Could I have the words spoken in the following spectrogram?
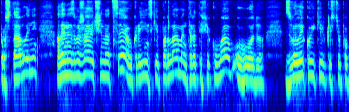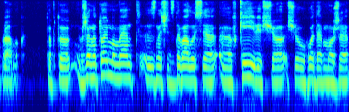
проставлені, але незважаючи на це, український парламент ратифікував угоду з великою кількістю поправок. Тобто, вже на той момент, е, значить, здавалося е, в Києві, що, що угода може.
